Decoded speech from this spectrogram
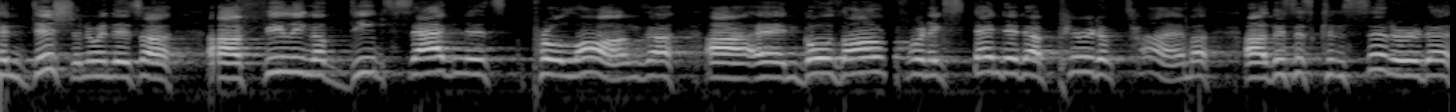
condition, when this a feeling of deep sadness prolongs uh, uh, and goes on for an extended uh, period of time, uh, uh, this is considered uh,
